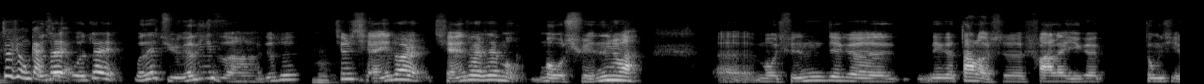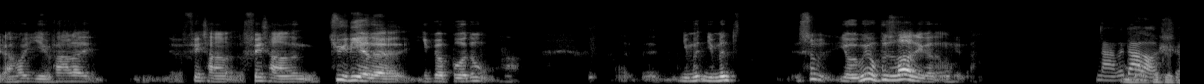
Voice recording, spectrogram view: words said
就这种感觉。我再我再我再举个例子啊，就是就是前一段前一段在某某群是吧？呃，某群这个那个大老师发了一个东西，然后引发了非常非常剧烈的一个波动啊。呃，你们你们。是不是有没有不知道这个东西的？哪个大老师？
